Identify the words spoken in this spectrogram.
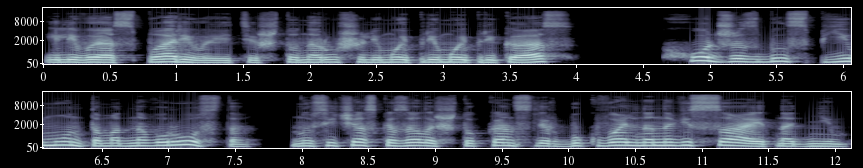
Или вы оспариваете, что нарушили мой прямой приказ? Ходжес был с Пьемонтом одного роста, но сейчас казалось, что канцлер буквально нависает над ним.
